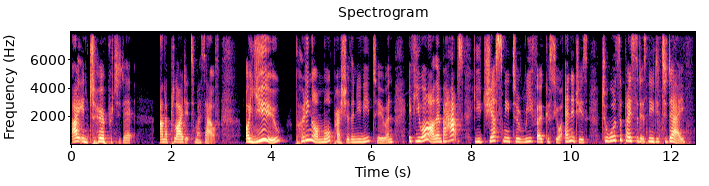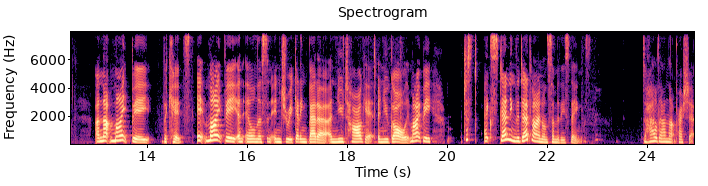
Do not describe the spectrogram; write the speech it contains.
I interpreted it and applied it to myself. Are you putting on more pressure than you need to? And if you are, then perhaps you just need to refocus your energies towards the place that it's needed today. And that might be the kids. It might be an illness, an injury, getting better, a new target, a new goal. It might be just extending the deadline on some of these things. Dial down that pressure.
